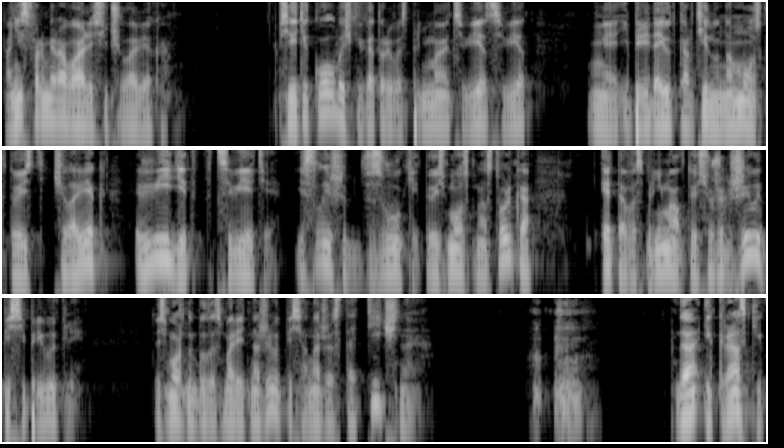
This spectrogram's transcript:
Они сформировались у человека. Все эти колбочки, которые воспринимают цвет, свет и передают картину на мозг, то есть человек видит в цвете и слышит в звуке. То есть мозг настолько это воспринимал, то есть уже к живописи привыкли. То есть можно было смотреть на живопись, она же статичная да, и краски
